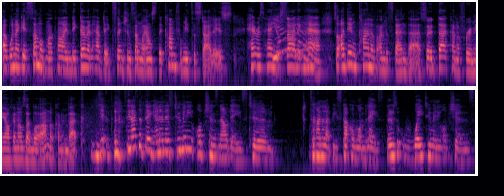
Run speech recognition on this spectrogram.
uh, when I get some of my client, they go and have the extension somewhere else. They come for me to style it. It's, hair is hair. You're styling hair. So I didn't kind of understand that. So that kind of threw me off. And I was like, well, I'm not coming back. Yeah, see that's the thing, and then there's too many options nowadays to to kind of like be stuck on one place. There's way too many options.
